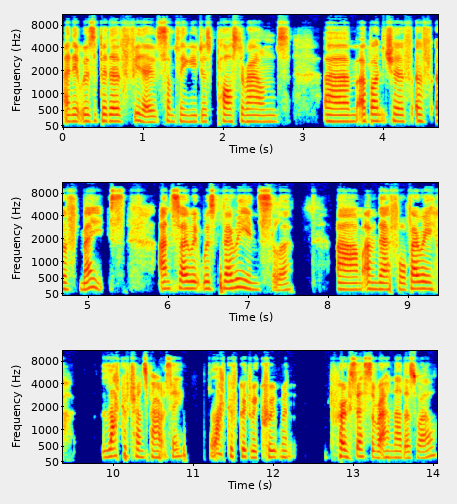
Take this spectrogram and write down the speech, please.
and it was a bit of, you know, something you just passed around um, a bunch of, of, of mates, and so it was very insular, um, and therefore very lack of transparency, lack of good recruitment process around that as well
